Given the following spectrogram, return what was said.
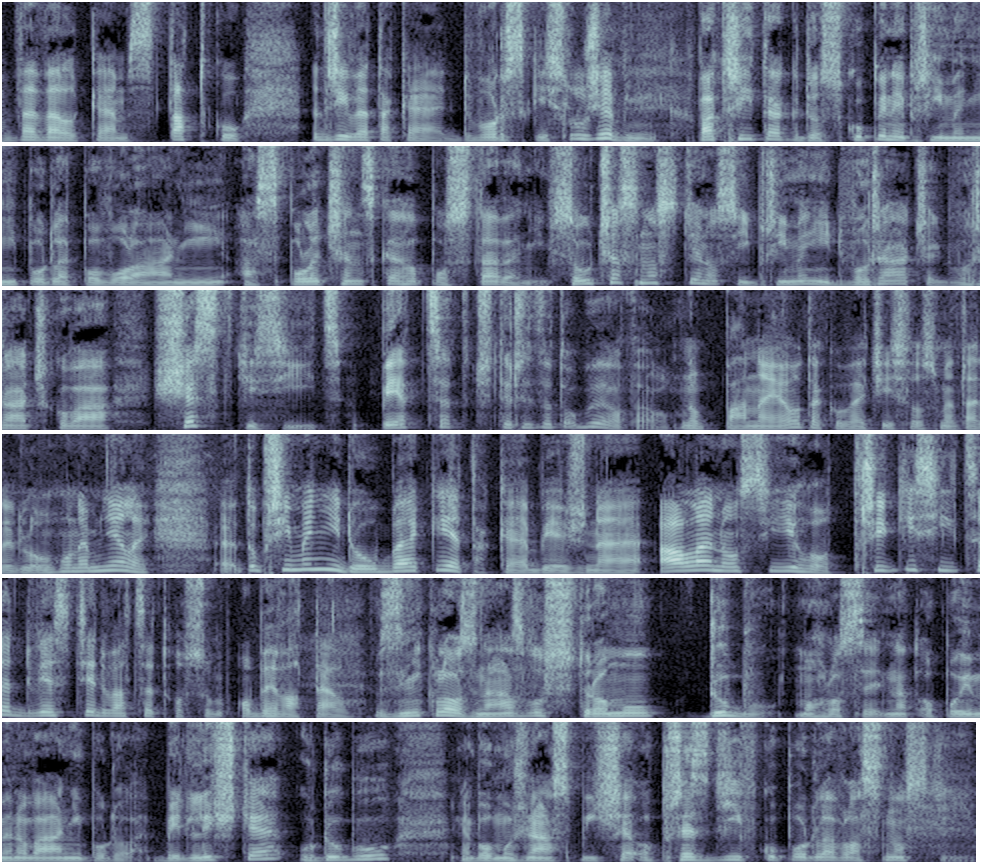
ve velkém statku, dříve také dvorský služebník. Patří tak do skupiny příjmení podle povolání a společenského postavení. V současnosti nosí příjmení Dvořáček Dvořáčková 6540 obyvatel. No pane jo, takové číslo jsme tady dlouho neměli. E, to příjmení Doubek je také běžné, ale nosí ho 3228 obyvatel. Vzniklo z názvu stromu dubu. Mohlo se jednat o pojmenování podle bydliště u dubu, nebo možná spíše o přezdívku podle vlastností.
